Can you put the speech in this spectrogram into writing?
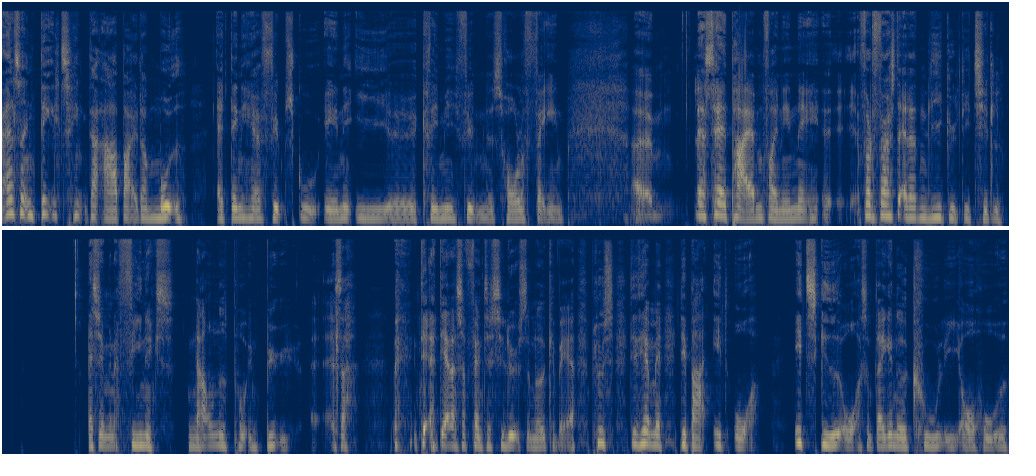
er altså en del ting, der arbejder mod, at den her film skulle ende i øh, krimifilmenes Hall of Fame. Øh, lad os tage et par af dem fra en ende af. Øh, for det første er der den ligegyldige titel. Altså, jeg mener, Phoenix, navnet på en by. Altså, det er, det er da så fantasiløst, som noget kan være. Plus, det her med, det er bare et ord. Et skide ord, som der ikke er noget cool i overhovedet.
